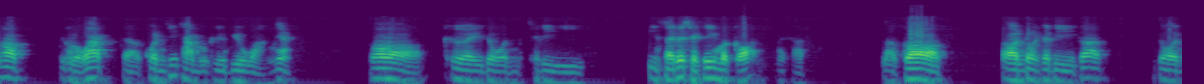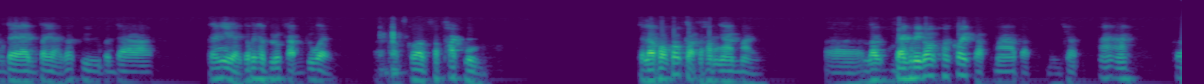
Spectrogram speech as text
ก็คือเขาบอกว่าคนที่ทำคือบิวหวังเนี่ย ก็เคยโดนคดี insider trading มาก่อนนะครับ แล้วก็ตอนโดนคดีก็ โดนแบนไปอะก็คือบรรดาแบงก์ใหญ่ก็ไม่ทำธุรกรรมด้วยนะครับ ก็สักพักหนึ่งแต่แล้วเขาก็กลับมาทำงานใหม่แล้วแบงก์นี้ก็ค่อยๆกลับมาแบบเหมือนกับอะก็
